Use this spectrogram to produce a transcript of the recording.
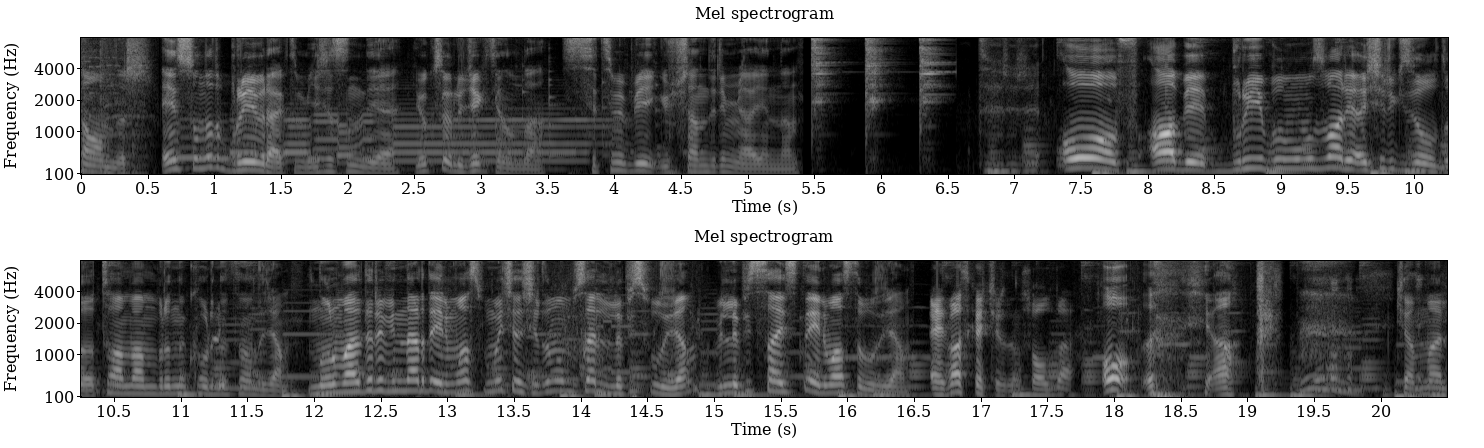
Tamamdır. En sonunda da buraya bıraktım yaşasın diye. Yoksa ölecekti yanımda. Setimi bir güçlendireyim ya yeniden. Of abi burayı bulmamız var ya aşırı güzel oldu. Tamam ben buranın koordinatını alacağım. Normalde ravinlerde elmas bulmaya çalışırdım ama bu sefer lapis bulacağım. Ve lapis sayesinde elmas da bulacağım. Elmas kaçırdın solda. O ya mükemmel.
